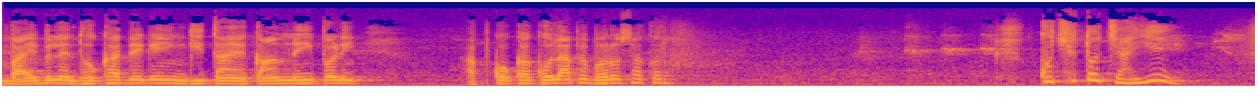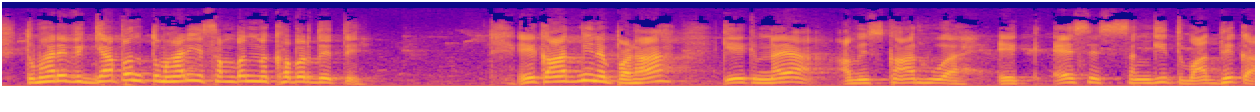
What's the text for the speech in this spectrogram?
बाइबलें धोखा दे गई, गीताएँ काम नहीं पड़ी। अब कोका कोला पे भरोसा करो। कुछ तो चाहिए। तुम्हारे विज्ञापन तुम्हारी संबंध में खबर देते। एक आदमी ने पढ़ा कि एक नया आविष्कार हुआ है, एक ऐसे संगीत वाद्य का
